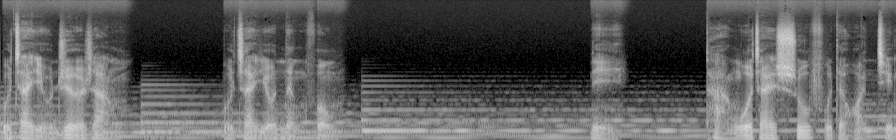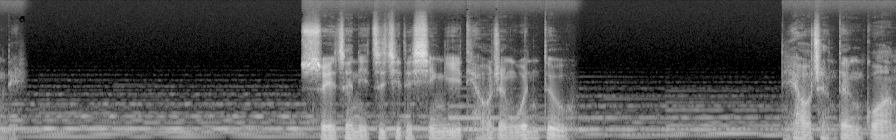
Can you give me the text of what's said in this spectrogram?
不再有热浪，不再有冷风。你躺卧在舒服的环境里，随着你自己的心意调整温度，调整灯光，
